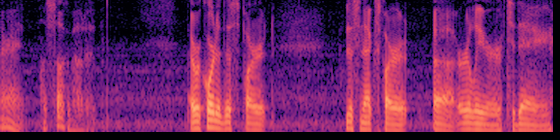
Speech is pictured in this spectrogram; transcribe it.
All right, let's talk about it. I recorded this part, this next part uh, earlier today,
